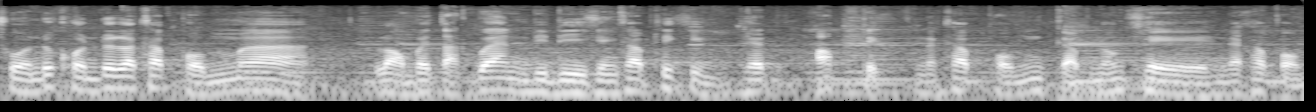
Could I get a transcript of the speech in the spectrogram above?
ชวนทุกคนด้วยนะครับผมว่า ลองไปตัดแว่นดีๆกันครับที่กิ่งเพชรออปติกนะครับผมกับน้องเคนะครับผม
